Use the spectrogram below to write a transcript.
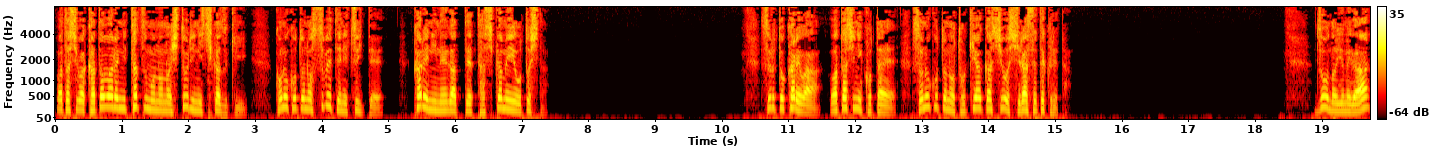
私は傍らに立つ者の一人に近づき、このことのすべてについて彼に願って確かめようとした。すると彼は私に答え、そのことの解き明かしを知らせてくれた。象の夢が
